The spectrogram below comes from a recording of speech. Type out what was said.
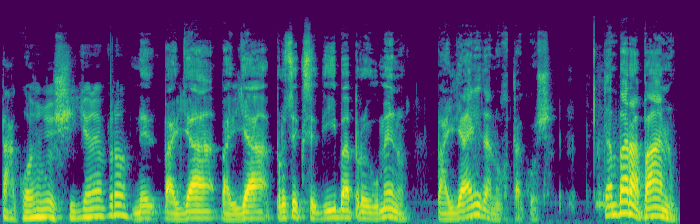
800 και ευρώ. Ναι, παλιά, παλιά, πρόσεξε τι είπα προηγουμένως. Παλιά ήταν 800. Ήταν παραπάνω.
